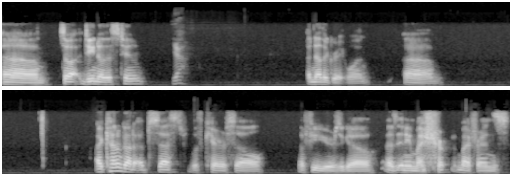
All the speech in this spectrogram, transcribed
Um, so, do you know this tune? Yeah. Another great one. Um, I kind of got obsessed with Carousel a few years ago, as any of my fr- my friends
